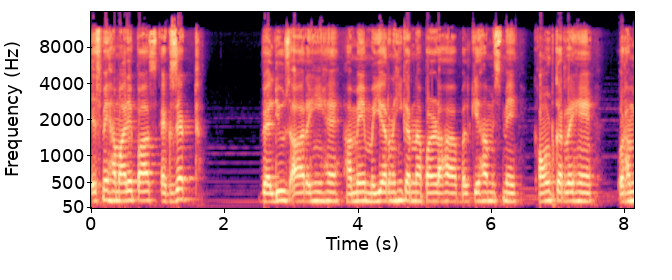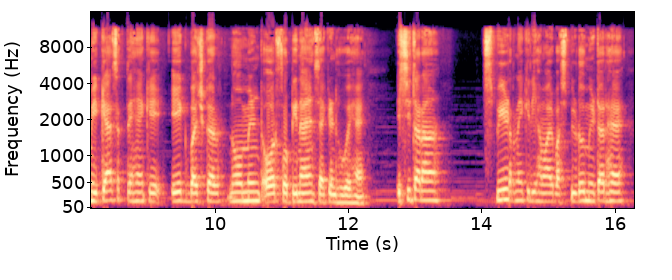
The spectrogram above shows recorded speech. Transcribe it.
इसमें हमारे पास एग्जैक्ट वैल्यूज़ आ रही हैं। हमें मैयर नहीं करना पड़ रहा, बल्कि हम इसमें काउंट कर रहे हैं और हम ये कह सकते हैं कि एक बजकर नौ मिनट और फोर्टी नाइन सेकेंड हुए हैं। इसी तरह स्पीड करने के लिए हमारे पास स्पीडोमीटर है।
